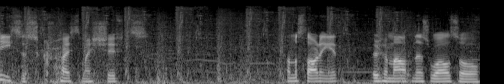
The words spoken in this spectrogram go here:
Jesus Christ, my shifts. I'm starting it. There's a mountain as well, so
